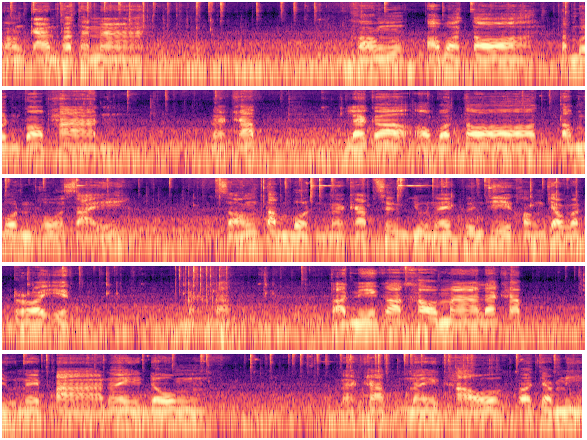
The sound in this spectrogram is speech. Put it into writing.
ของการพัฒนาของอบตตำบลปอพานนะครับ แล้วก็อบตตำบลโพไส สองตำบลนะครับ ซึ่งอยู่ในพื้นที่ของจังหวัดร้อยเอ็ดนะครับ ตอนนี้ก็เข้ามาแล้วครับ อยู่ในป่าในดงนะครับ ในเขาก็จะมี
